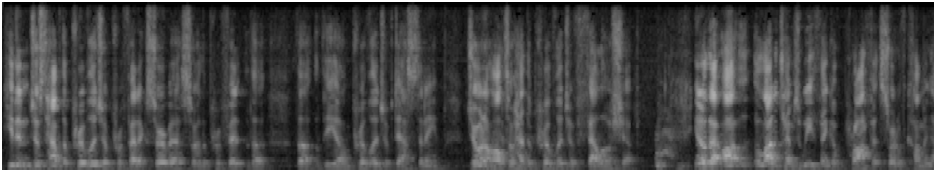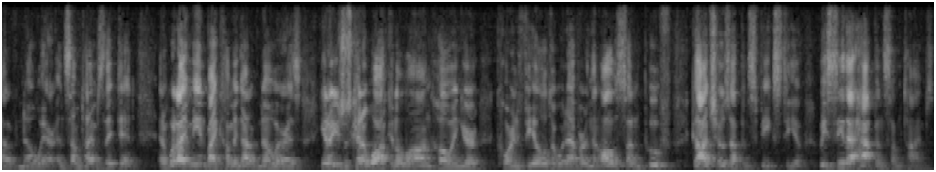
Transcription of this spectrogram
He didn't just have the privilege of prophetic service or the, prophet, the, the, the um, privilege of destiny. Jonah also had the privilege of fellowship. You know that uh, a lot of times we think of prophets sort of coming out of nowhere, and sometimes they did. And what I mean by coming out of nowhere is, you know, you're just kind of walking along, hoeing your cornfield or whatever, and then all of a sudden, poof, God shows up and speaks to you. We see that happen sometimes.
